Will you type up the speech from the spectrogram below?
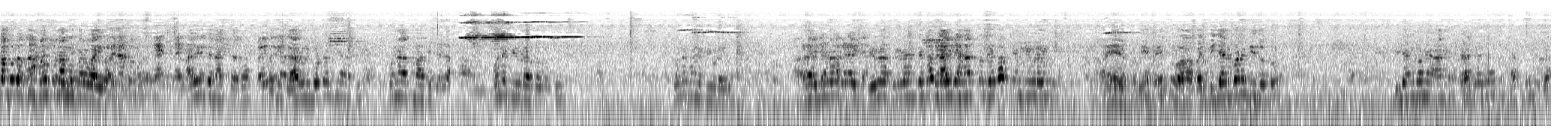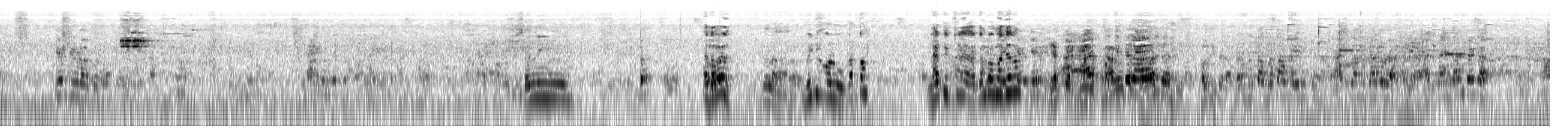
પંચનામું કરવા આવ્યા આવી રીતે નાખતા હતા. પછી દારૂની બોટલ ક્યાં હતી. કોના હાથમાં હતી પેલા કોને પીવડાવતો હતો તું? કોને કોને પીવડાવ્યું? પીવડા હાથ તો દેખાડ કેમ પીવડાવ્યું? એ કીધું હા પછી બીજાને કોને દીધું તું? બીજાને કોને? આને? કેમ પીવડાવતો હતો? શનિ એ ધવલ પેલા વીડિયો ઓલું કરતો. જ કંટ્રોલમાં દેતો એક જ ચાલુ તો કરવા દે સૌથી પહેલા બતાવ બતાવ કઈ રીતે. નાચવાનું ચાલુ રાખવાનું. નાચતા કામ ભેગા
